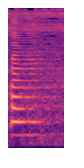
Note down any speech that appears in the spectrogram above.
Bye.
